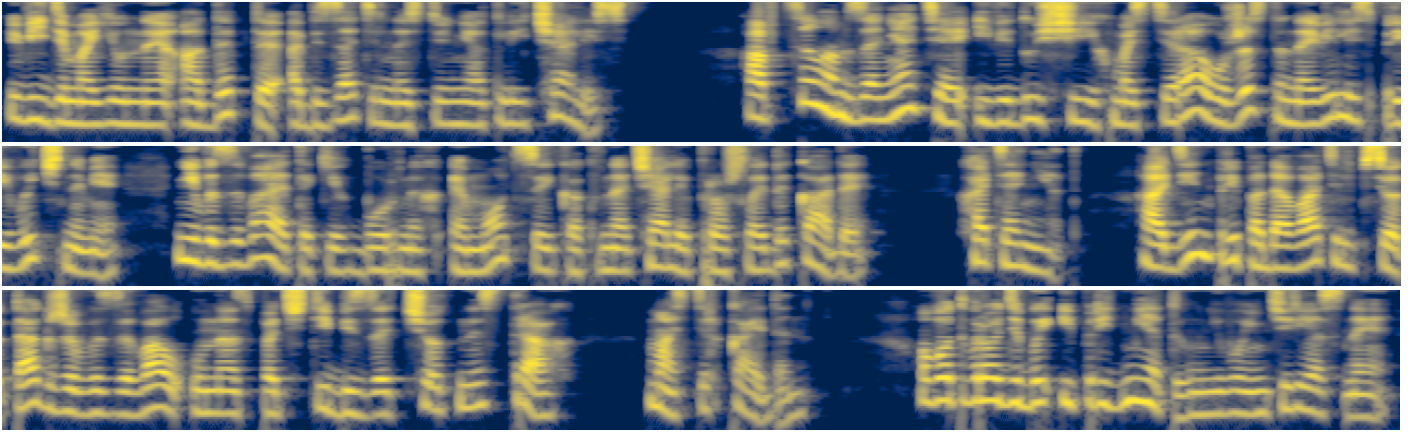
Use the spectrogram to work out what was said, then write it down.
Видимо, юные адепты обязательностью не отличались. А в целом занятия и ведущие их мастера уже становились привычными, не вызывая таких бурных эмоций, как в начале прошлой декады. Хотя нет, один преподаватель все так же вызывал у нас почти безотчетный страх – мастер Кайден. Вот вроде бы и предметы у него интересные,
